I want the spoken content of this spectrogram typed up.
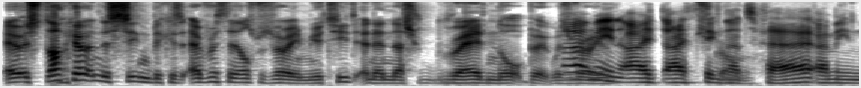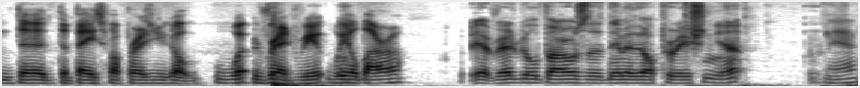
it was stuck out in the scene because everything else was very muted, and then this red notebook was very. I mean, I I think strong. that's fair. I mean, the the base of operation you got w- red re- wheelbarrow. yeah, red wheelbarrow's the name of the operation. Yeah, Yeah,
